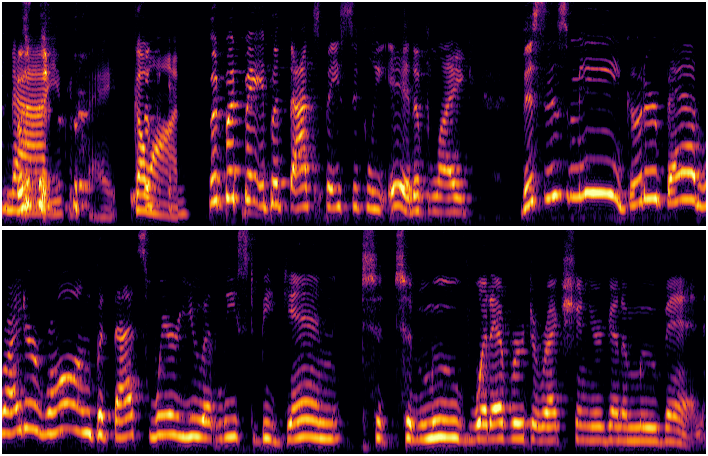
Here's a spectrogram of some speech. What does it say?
Nah, you can say. Go on. But but but that's basically it. Of like, this is me, good or bad, right or wrong. But that's where you at least begin to to move whatever direction you're going to move in.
